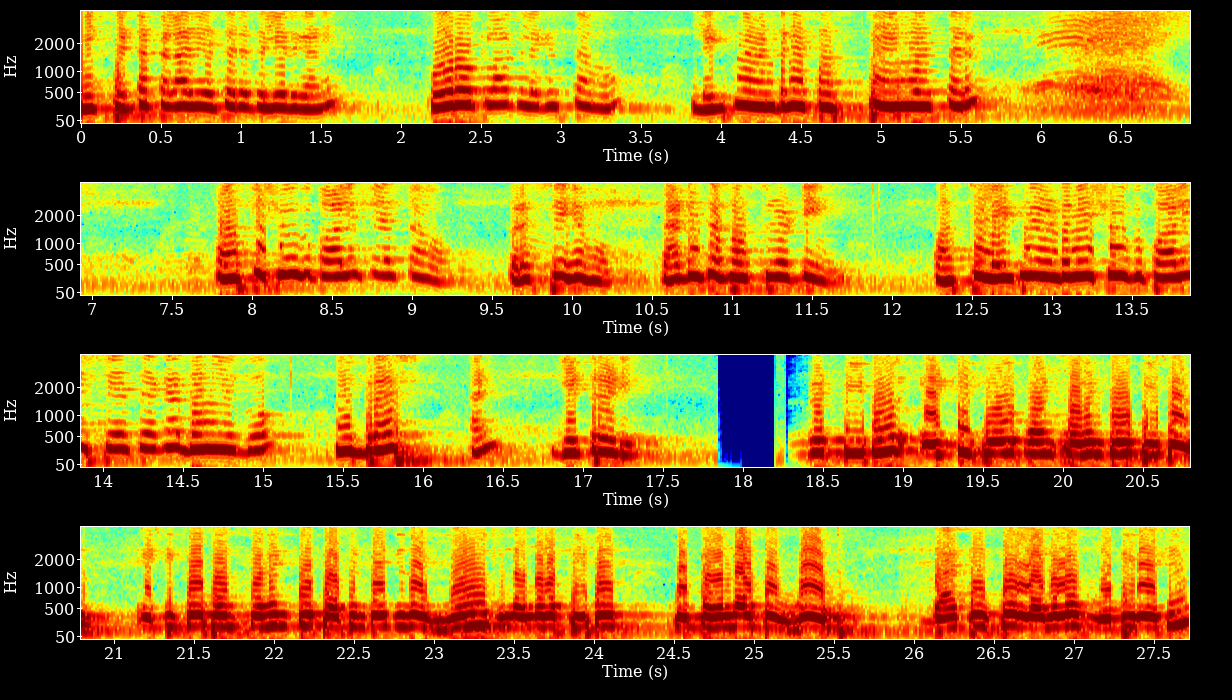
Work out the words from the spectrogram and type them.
మీకు సెటప్ ఎలా చేశారో తెలియదు కానీ ఫోర్ ఓ క్లాక్ లెగిస్తాము. లెగిసిన వెంటనే ఫస్ట్ ఏం చేస్తారు? ఫస్ట్ షూకు పాలిష్ చేస్తాము. బ్రష్ చేయము. That is the first routine first లెగిసిన వెంటనే షూకు పాలిష్ చేశాక then you go you brush and get ready hundred people eighty four point seven two people eighty four point seven two percentage is huge number of people who turn out to vote that is the level of motivation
